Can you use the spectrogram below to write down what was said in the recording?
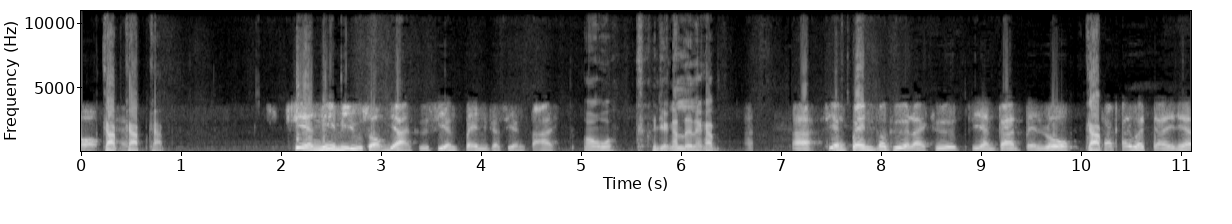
ออกครับนะครับครับเสี่ยงนี่มีอยู่สองอย่างคือเสี่ยงเป็นกับเสี่ยงตายโอ้โหอย่างนั้นเลยเหรอครับอ่าเสี่ยงเป็นก็คืออะไรคือเสี่ยงการเป็นโรคครับถ้าไข้หวัดใหญ่เนี่ย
